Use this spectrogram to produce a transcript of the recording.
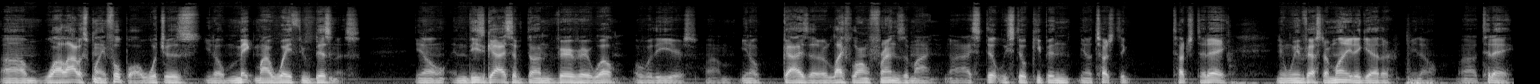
um, while I was playing football, which was you know make my way through business. You know, and these guys have done very very well over the years. Um, you know, guys that are lifelong friends of mine. I still we still keep in you know touch to, touch today. You know, we invest our money together. You know, uh, today.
